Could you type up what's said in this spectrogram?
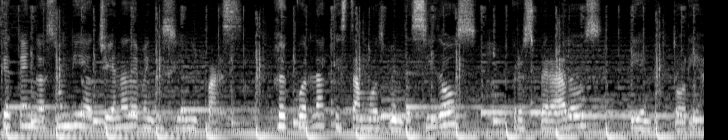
Que tengas un día lleno de bendición y paz. Recuerda que estamos bendecidos, prosperados y en victoria.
